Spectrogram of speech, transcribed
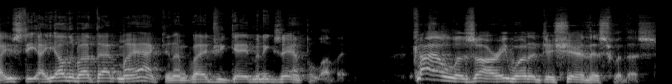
I used to, I yelled about that in my act, and I'm glad you gave an example of it. Kyle Lazari wanted to share this with us.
